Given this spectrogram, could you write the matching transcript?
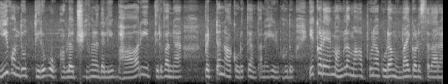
ಈ ಒಂದು ತಿರುವು ಅವಳ ಜೀವನದಲ್ಲಿ ಭಾರಿ ತಿರುವನ್ನು ಪೆಟ್ಟನ್ನು ಕೊಡುತ್ತೆ ಅಂತಲೇ ಹೇಳ್ಬಹುದು. ಈ ಕಡೆ ಮಂಗಳಮ್ಮ ಅಪ್ಪುನ ಕೂಡ ಮುಂಬೈ ಕಳಿಸ್ತಿದ್ದಾರೆ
